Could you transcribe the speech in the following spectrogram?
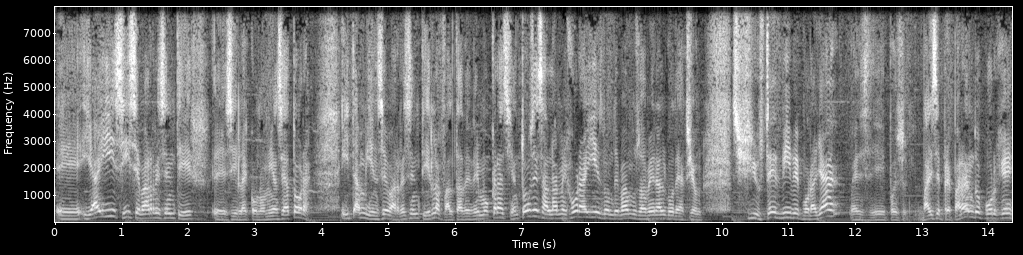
eh, y ahí sí se va a resentir si la economía se atora y también se va a resentir la falta de democracia. Entonces a lo mejor ahí es donde vamos a ver algo de acción. Si usted vive por allá pues, pues váyase preparando porque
